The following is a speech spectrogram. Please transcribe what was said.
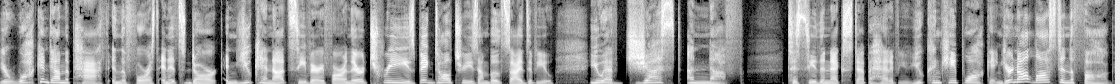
you're walking down the path in the forest and it's dark and you cannot see very far. And there are trees, big tall trees on both sides of you. You have just enough to see the next step ahead of you. You can keep walking. You're not lost in the fog,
